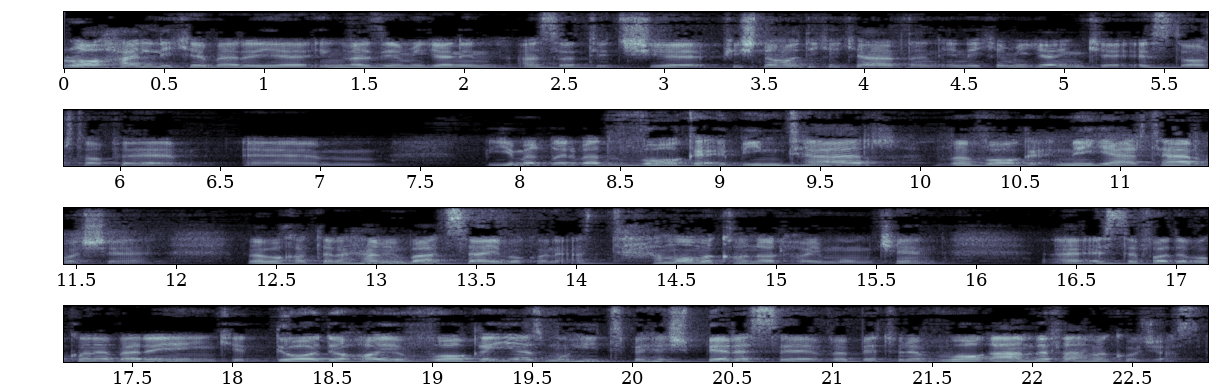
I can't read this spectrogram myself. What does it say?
راه حلی که برای این قضیه میگن این اساتید چیه؟ پیشنهادی که کردن اینه که میگن که استارتاپ یه مقداری باید واقع بینتر و واقع نگرتر باشه و به خاطر همین باید سعی بکنه از تمام کانال های ممکن استفاده بکنه برای اینکه داده های واقعی از محیط بهش برسه و بتونه واقعا بفهمه کجاست.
